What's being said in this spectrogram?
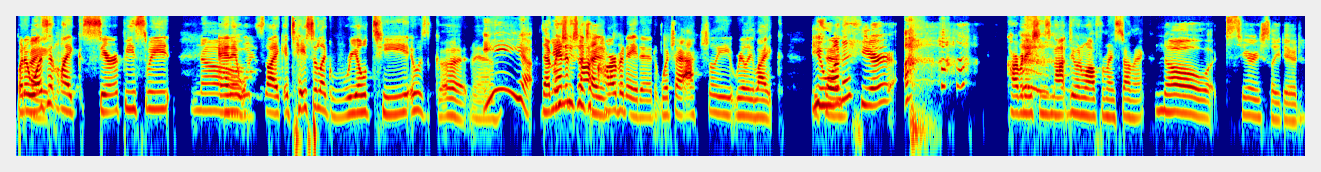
but it Right. wasn't like syrupy sweet. no. And it was like, it tasted like real tea. It was good, man. Yeah, that makes and me it's so not excited. carbonated, which I actually really like. you want to hear? Carbonation's not doing well for my stomach. no, seriously, dude.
